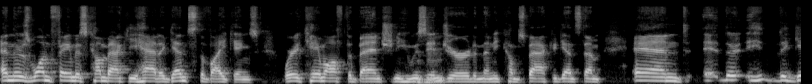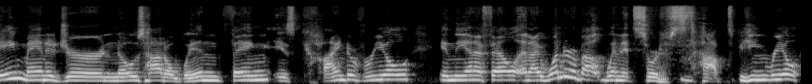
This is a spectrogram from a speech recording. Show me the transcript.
and there's one famous comeback he had against the Vikings where he came off the bench and he was mm-hmm. injured and then he comes back against them. And it, the, the game manager knows how to win thing thing is kind of real in the NFL. And I wonder about when it sort of stopped being real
